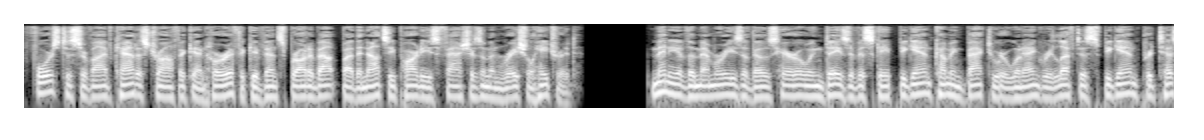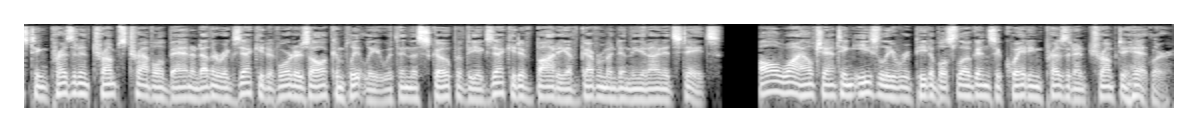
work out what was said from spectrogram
forced to survive catastrophic and horrific events brought about by the Nazi Party's fascism and racial hatred. Many of the memories of those harrowing days of escape began coming back to her when angry leftists began protesting President Trump's travel ban and other executive orders all completely within the scope of the executive body of government in the United States. All while chanting easily repeatable slogans equating President Trump to Hitler.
